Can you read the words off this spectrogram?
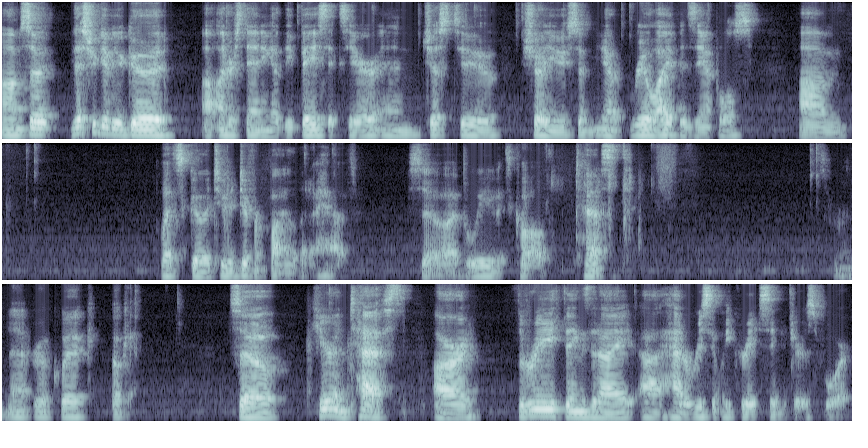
Um, so this should give you a good uh, understanding of the basics here. And just to show you some you know real life examples. Um, let's go to a different file that I have. So I believe it's called test. Let's run that real quick. Okay. So here in test are three things that I uh, had to recently create signatures for.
